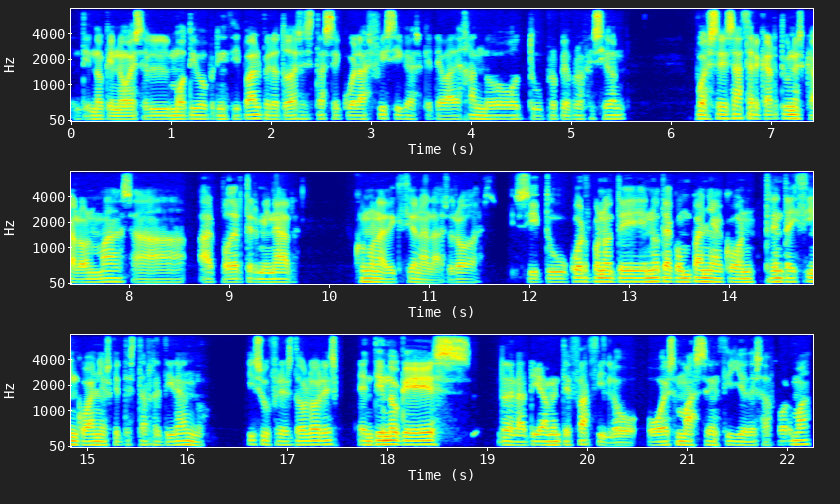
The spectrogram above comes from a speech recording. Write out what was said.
entiendo que no es el motivo principal, pero todas estas secuelas físicas que te va dejando tu propia profesión, pues es acercarte un escalón más a, a poder terminar con una adicción a las drogas. Si tu cuerpo no te, no te acompaña con 35 años que te estás retirando y sufres dolores, entiendo que es relativamente fácil o, es más sencillo de esa forma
